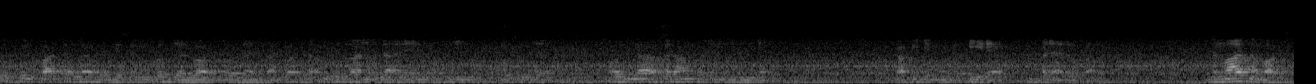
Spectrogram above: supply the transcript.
رسول پاک صلی اللہ علیہ وسلم کو جلوہ فروز ہے صحابہ کرام اللہ علیہ مجمعین موجود ہے اولیاء کرام بڑے کافی جمع وزیر ہے بڑا لوگ نماز نہ وقت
